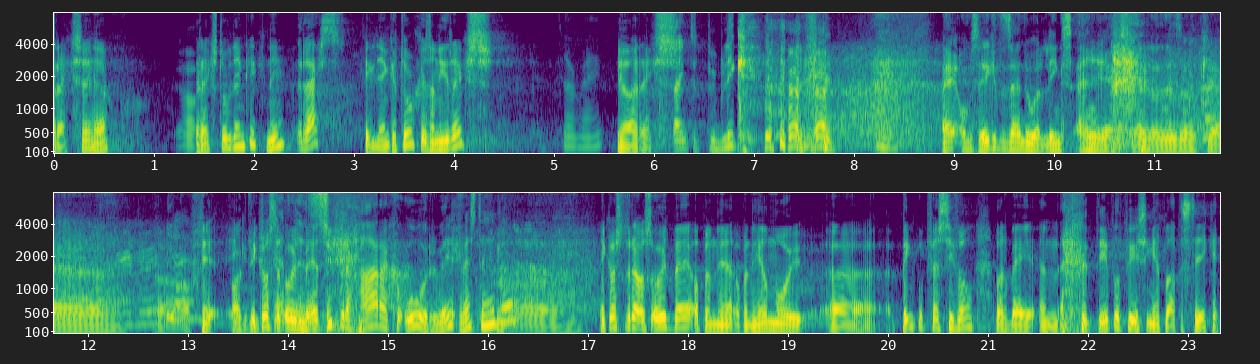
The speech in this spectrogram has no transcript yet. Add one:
rechts, hè, ja. Rechts toch, denk ik? Nee? Rechts? Ik denk het toch? Is dat niet rechts? Is that right? Ja, rechts. Denkt het publiek. Hey, om zeker te zijn doen we links en rechts. Hè. Dat is ook... eh, oh, Nee, ik, was er ooit bij. Een superharig oor, wist je dat? Ik was er trouwens ooit bij op een, eh, op een heel mooi uh, Pinkpopfestival, waarbij je een tepelpiercing hebt laten steken.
